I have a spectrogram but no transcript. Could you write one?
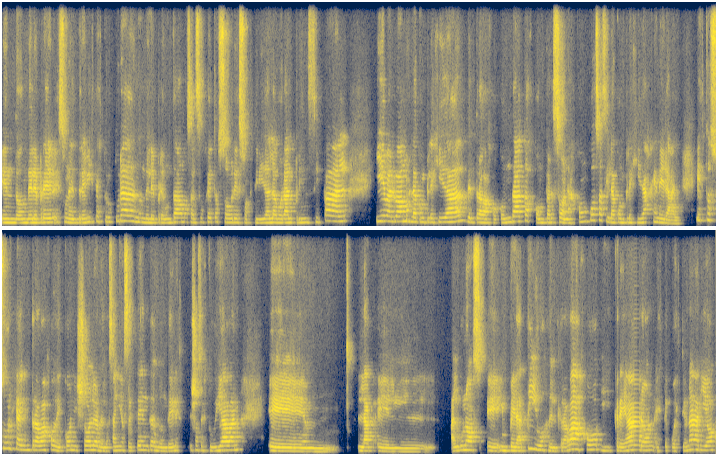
en donde le es una entrevista estructurada en donde le preguntábamos al sujeto sobre su actividad laboral principal, y evaluamos la complejidad del trabajo con datos, con personas, con cosas y la complejidad general. Esto surge, hay un trabajo de Connie Scholler de los años 70 en donde ellos estudiaban eh, algunos eh, imperativos del trabajo y crearon este cuestionario,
